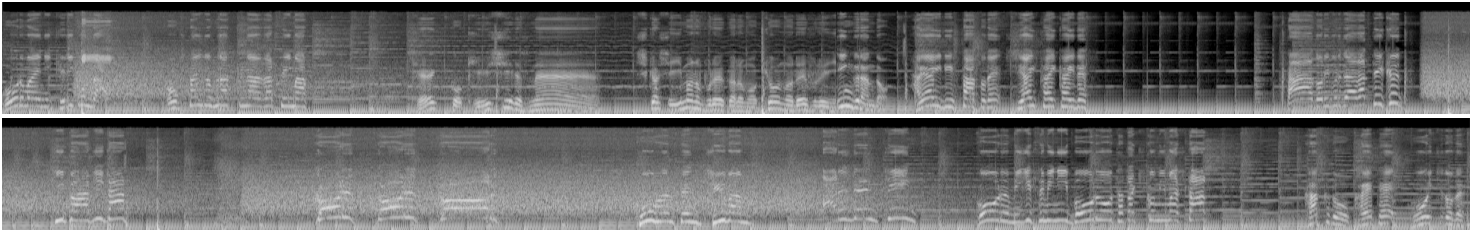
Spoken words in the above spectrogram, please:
ト。ゴール前に蹴り込んだ。オフサイドフラッグが上がっています。結構厳しいですね。しかし今のプレーからも今日のレフェリーに。イングランド早いリスタートで試合再開ですドリブルで上がっていく。キーパー弾いた。ゴールゴールゴール。後半戦中盤アルゼンチン。ゴール右隅にボールを叩き込みました。角度を変えてもう一度です。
